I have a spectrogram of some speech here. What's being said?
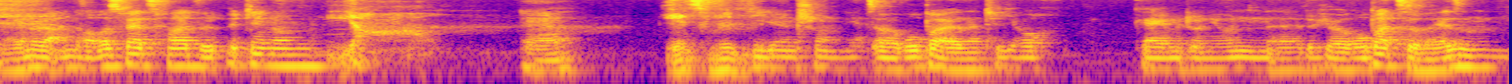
Die eine oder andere Auswärtsfahrt wird mitgenommen. Ja, Ja. jetzt wird Die dann schon. Jetzt Europa ist natürlich auch geil mit Union äh, durch Europa zu reisen.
